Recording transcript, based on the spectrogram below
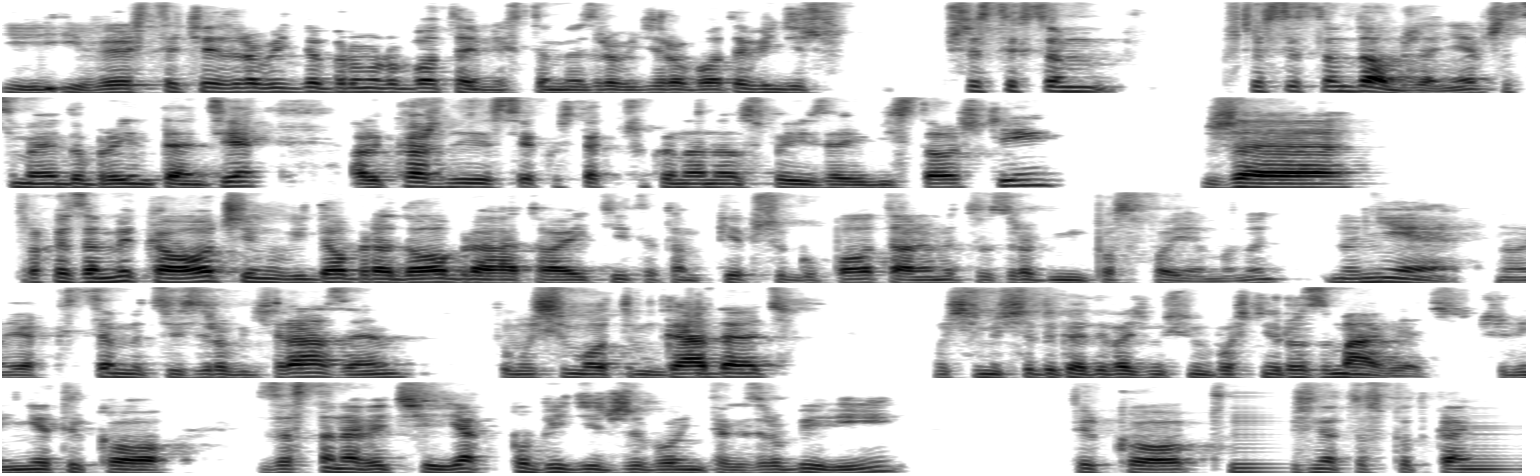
i, i wy chcecie zrobić dobrą robotę, my chcemy zrobić robotę, widzisz, wszyscy chcą, wszyscy chcą dobrze, nie? Wszyscy mają dobre intencje, ale każdy jest jakoś tak przekonany o swojej zajebistości, że trochę zamyka oczy i mówi, dobra, dobra, to IT to tam pieprzy głupota, ale my to zrobimy po swojemu. No, no nie, no jak chcemy coś zrobić razem, to musimy o tym gadać, musimy się dogadywać, musimy właśnie rozmawiać, czyli nie tylko zastanawiać się, jak powiedzieć, żeby oni tak zrobili, tylko pójść na to spotkanie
